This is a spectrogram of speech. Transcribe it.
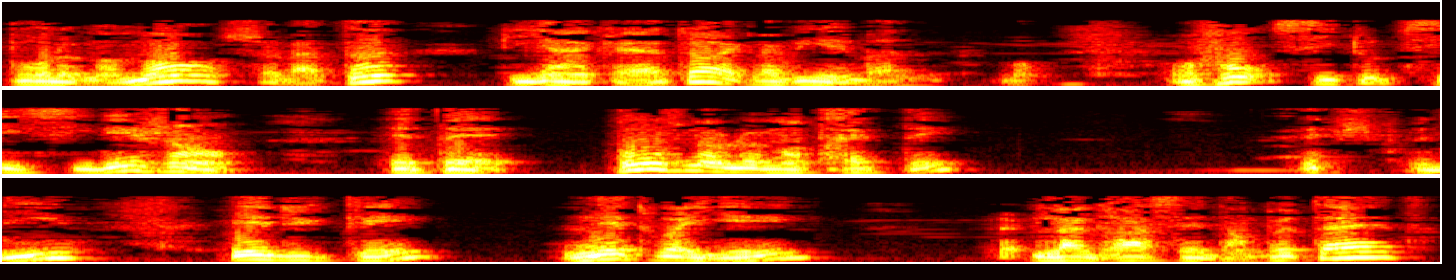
pour le moment, ce matin, qu'il y a un créateur et que la vie est bonne. Bon. Au fond, si, tout, si, si les gens étaient convenablement traités, je peux dire, éduqués, nettoyés, la grâce aidant peut-être,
